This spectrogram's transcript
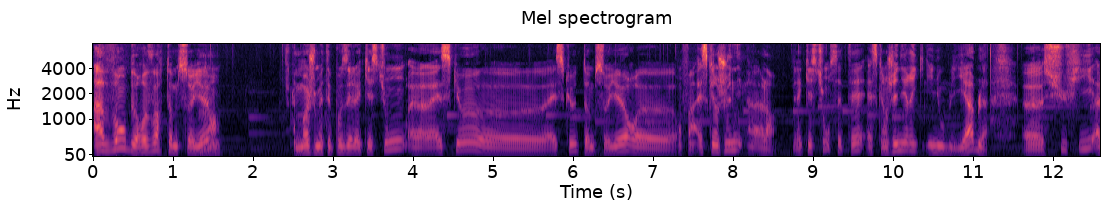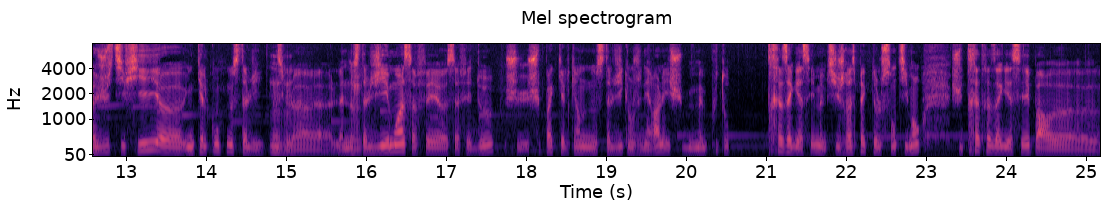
avant de revoir Tom Sawyer. Mhm. Moi, je m'étais posé la question euh, est-ce que, euh, est-ce que Tom Sawyer, euh, enfin, est-ce qu'un géné- alors la question c'était est-ce qu'un générique inoubliable suffit à justifier une quelconque nostalgie? Parce Mhm. que la, la nostalgie et moi, ça fait, ça fait deux. Je, je suis pas quelqu'un de nostalgique en général et je suis même plutôt très agacé, même si je respecte le sentiment, je suis très très agacé par, euh,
